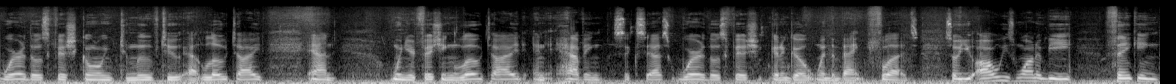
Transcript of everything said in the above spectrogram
where are those fish going to move to at low tide? And when you're fishing low tide and having success, where are those fish going to go when the bank floods? So you always want to be thinking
